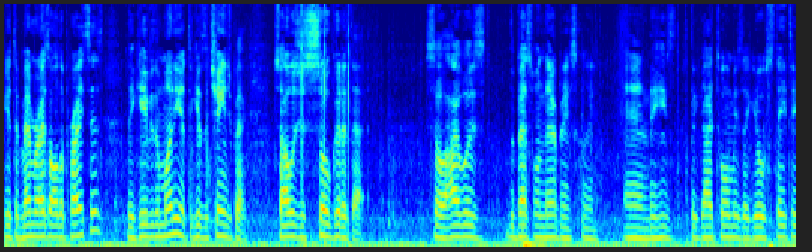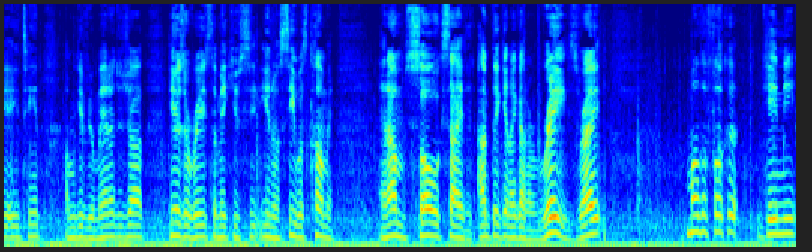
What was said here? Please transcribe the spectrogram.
You had to memorize all the prices. They gave you the money. You had to give the change back. So I was just so good at that. So I was the best one there, basically and he's the guy told me he's like, "Yo, stay till 18. I'm gonna give you a manager job. Here's a raise to make you see, you know, see what's coming." And I'm so excited. I'm thinking I got a raise, right? Motherfucker gave me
